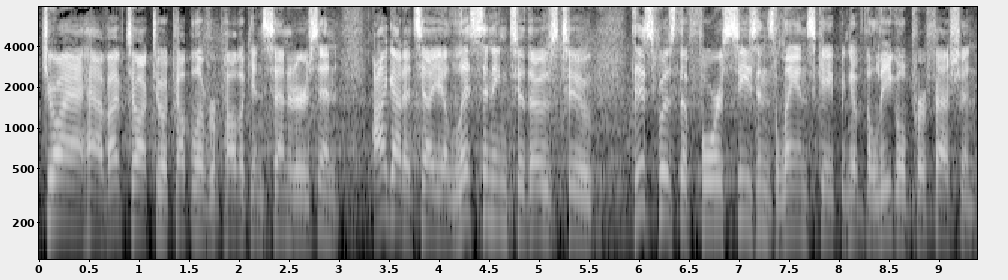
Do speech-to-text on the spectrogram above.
Joy, I have. I've talked to a couple of Republican senators, and I got to tell you, listening to those two, this was the Four Seasons landscaping of the legal profession.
